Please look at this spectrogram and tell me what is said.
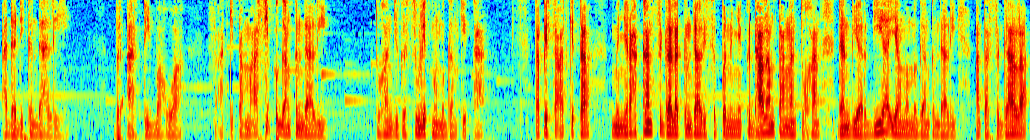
ada di kendali. Berarti bahwa saat kita masih pegang kendali, Tuhan juga sulit memegang kita. Tapi saat kita menyerahkan segala kendali sepenuhnya ke dalam tangan Tuhan dan biar Dia yang memegang kendali atas segala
